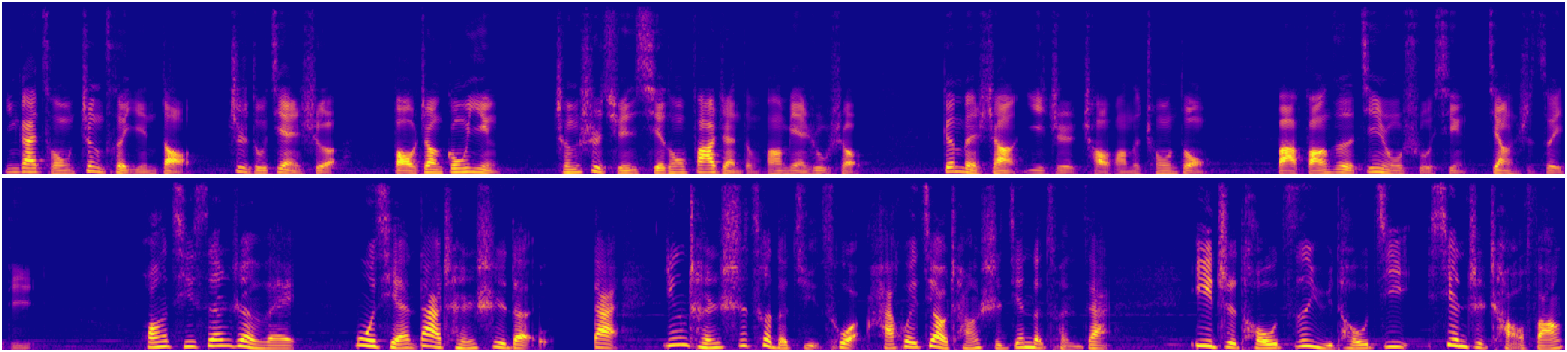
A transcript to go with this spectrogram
应该从政策引导、制度建设、保障供应、城市群协同发展等方面入手，根本上抑制炒房的冲动，把房子的金融属性降至最低。黄奇森认为，目前大城市的待因城施策的举措还会较长时间的存在，抑制投资与投机，限制炒房，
